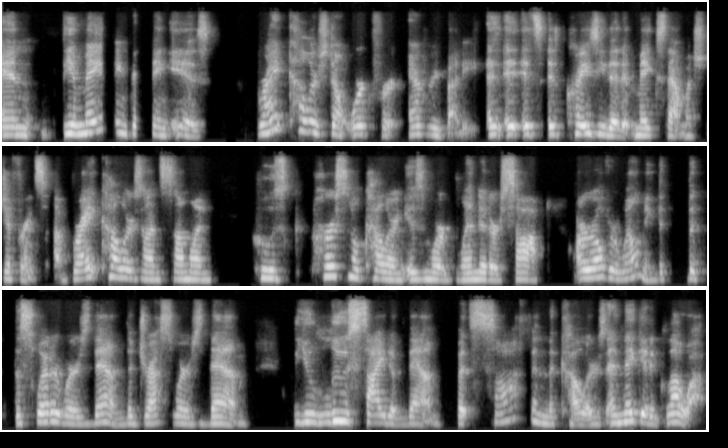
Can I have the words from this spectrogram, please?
And the amazing thing is, bright colors don't work for everybody. It's, it's crazy that it makes that much difference. Uh, bright colors on someone whose personal coloring is more blended or soft are overwhelming. The, the, the sweater wears them, the dress wears them. You lose sight of them, but soften the colors and they get a glow up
